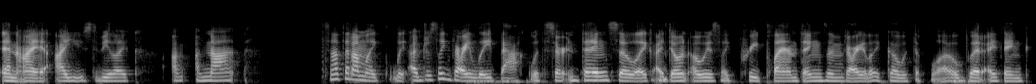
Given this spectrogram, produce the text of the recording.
And I I used to be like I'm I'm not it's not that I'm like I'm just like very laid back with certain things. So like I don't always like pre-plan things and very like go with the flow. But I think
